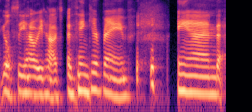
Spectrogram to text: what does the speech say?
you'll see how he talks. I think you're brave, and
